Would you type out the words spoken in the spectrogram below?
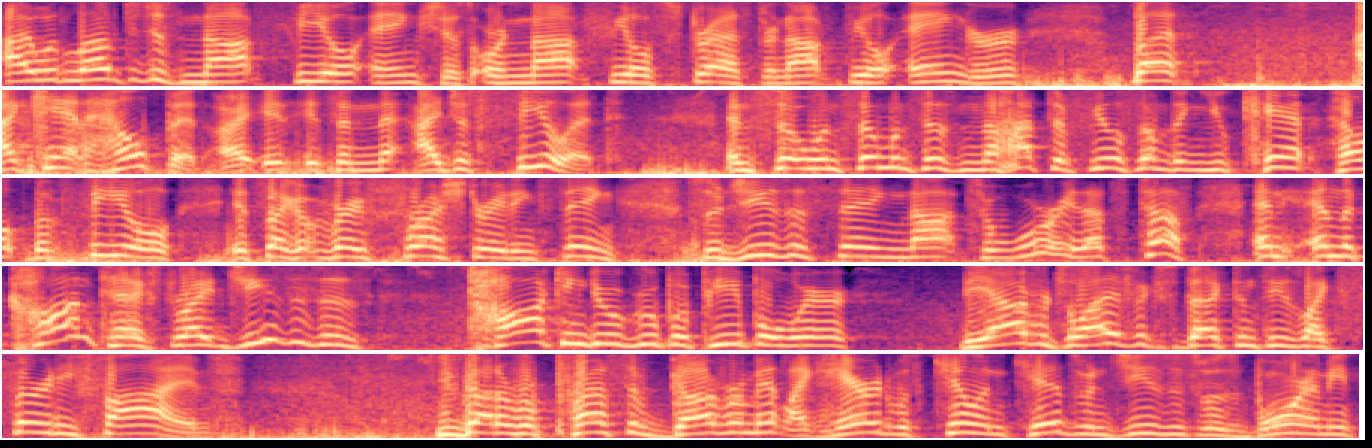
I would love to just not feel anxious, or not feel stressed, or not feel anger, but I can't help it. I, it, it's a, I just feel it. And so when someone says not to feel something you can't help but feel, it's like a very frustrating thing. So Jesus saying not to worry, that's tough. And and the context, right? Jesus is talking to a group of people where the average life expectancy is like 35. You've got a repressive government, like Herod was killing kids when Jesus was born. I mean,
